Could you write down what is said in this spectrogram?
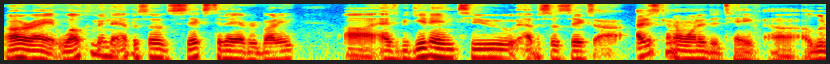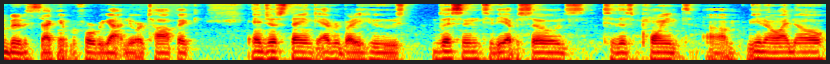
Alright, welcome into episode 6 today everybody. Uh, as we get into episode 6, uh, I just kind of wanted to take uh, a little bit of a second before we got into our topic and just thank everybody who's listened to the episodes to this point. Um, you know, I know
